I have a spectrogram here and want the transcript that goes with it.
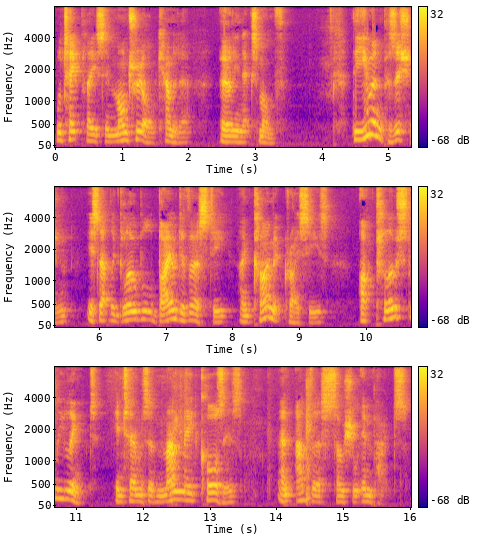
will take place in Montreal, Canada, early next month. The UN position is that the global biodiversity and climate crises are closely linked in terms of man made causes and adverse social impacts.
